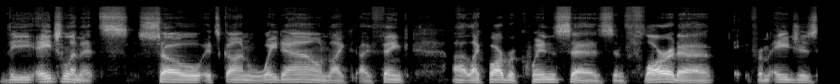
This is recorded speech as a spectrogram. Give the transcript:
the age limits, so it's gone way down. Like I think, uh, like Barbara Quinn says, in Florida, from ages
